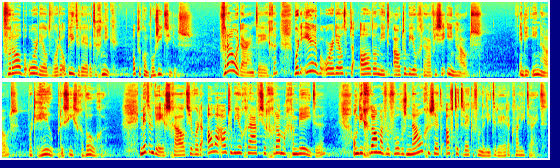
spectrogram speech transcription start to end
vooral beoordeeld worden op literaire techniek, op de compositie dus. Vrouwen daarentegen worden eerder beoordeeld op de al dan niet autobiografische inhoud. En die inhoud wordt heel precies gewogen. Met een weegschaaltje worden alle autobiografische grammen gemeten om die grammen vervolgens nauwgezet af te trekken van de literaire kwaliteit.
